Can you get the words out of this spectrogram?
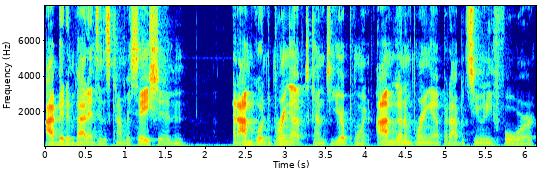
I've been invited into this conversation, and I'm going to bring up, to kind of to your point, I'm going to bring up an opportunity for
